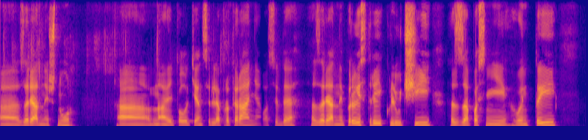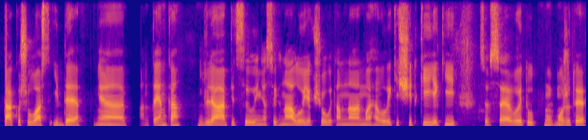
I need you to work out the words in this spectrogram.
е, зарядний шнур, е, навіть полотенце для протирання. У вас іде зарядний пристрій, ключі, запасні гвинти. Також у вас іде е, антенка для підсилення сигналу, якщо ви там на мегавеликі щітки, які це все ви тут ну, можете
